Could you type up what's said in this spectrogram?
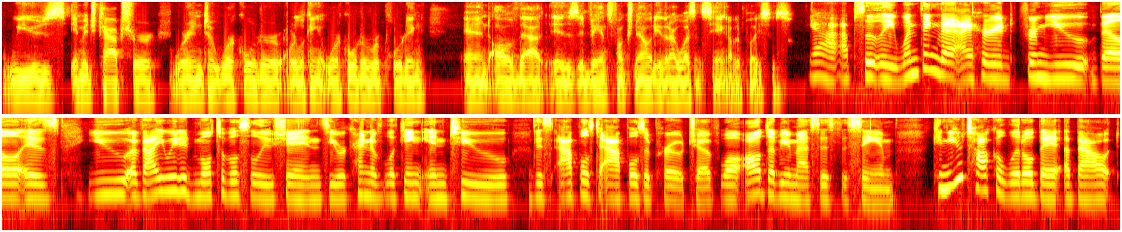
We use image capture, we're into work order, we're looking at work order reporting. And all of that is advanced functionality that I wasn't seeing other places. Yeah, absolutely. One thing that I heard from you, Bill, is you evaluated multiple solutions. You were kind of looking into this apples to apples approach of, well, all WMS is the same. Can you talk a little bit about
